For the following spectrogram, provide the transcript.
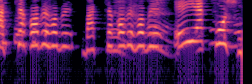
বাচ্চা কবে হবে? বাচ্চা কবে হবে? এই এক প্রশ্ন।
